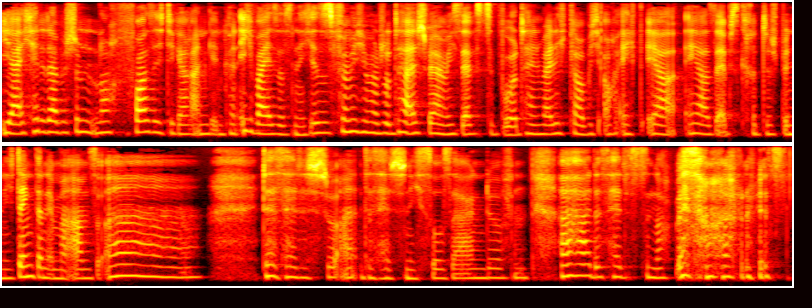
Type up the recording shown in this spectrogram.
ja, ich hätte da bestimmt noch vorsichtiger rangehen können. Ich weiß es nicht. Es ist für mich immer total schwer, mich selbst zu beurteilen, weil ich glaube ich auch echt eher, eher selbstkritisch bin. Ich denke dann immer abends so, ah, das hättest du, das hättest du nicht so sagen dürfen. Ah, das hättest du noch besser machen müssen.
